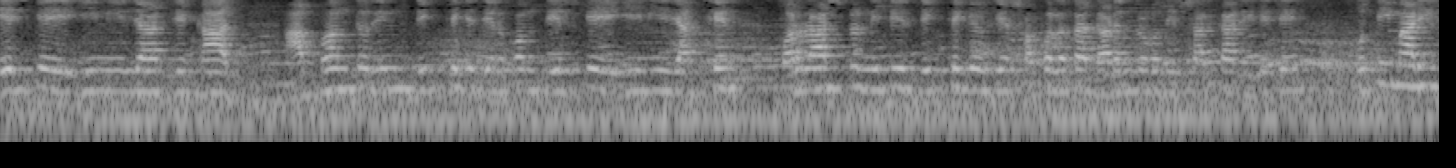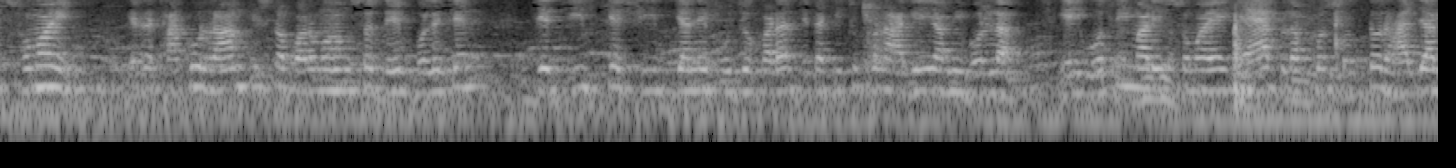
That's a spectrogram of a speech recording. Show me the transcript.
দেশকে এগিয়ে নিয়ে যাওয়ার যে কাজ, আভ্যন্তরীণ দিক থেকে যেরকম দেশকে এগিয়ে নিয়ে যাচ্ছেন পররাষ্ট্র নীতির দিক থেকেও যে সফলতা নরেন্দ্র মোদীর সরকার রেখেছে অতিমারির সময় যেটা ঠাকুর রামকৃষ্ণ পরমহংস দেব বলেছেন যে জীবকে শিব জ্ঞানে পুজো করা, যেটা কিছুক্ষণ আগেই আমি বললাম, এই অতিমারির সময়ে এক লক্ষ সত্তর হাজার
